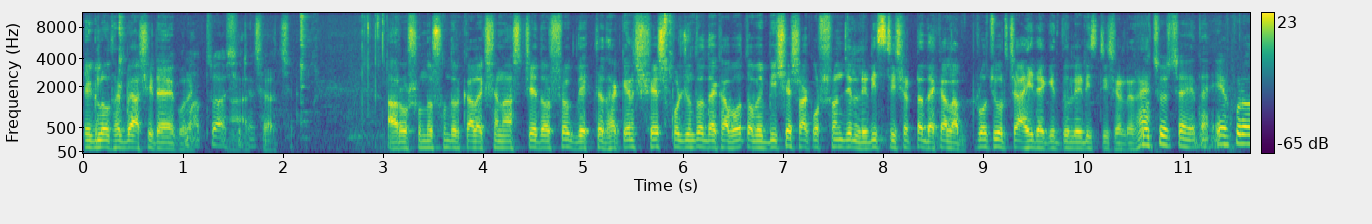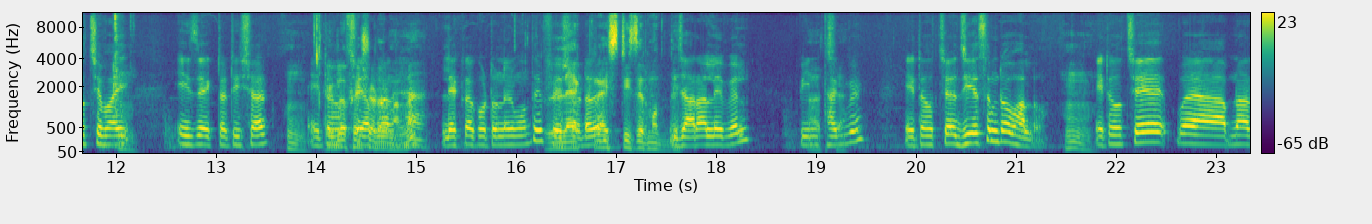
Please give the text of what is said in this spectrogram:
এগুলো থাকবে আশি টাকা করে। মাত্র 80 টাকা। আচ্ছা আচ্ছা। আরও সুন্দর সুন্দর কালেকশন আসছে দর্শক দেখতে থাকেন। শেষ পর্যন্ত দেখাবো তবে বিশেষ আকর্ষণ যে লেডিস টি শার্টটা দেখালাম। প্রচুর চাহিদা কিন্তু লেডিস টি শার্টের হ্যাঁ? প্রচুর চাহিদা। এরপর হচ্ছে ভাই এই যে একটা টি শার্ট এটা হচ্ছে আপনার হ্যাঁ লেকরা কটনের মধ্যে ফ্রেশ অর্ডার স্টিচের মধ্যে। যারা লেভেল পিন আচ্ছা। থাকবে এটা হচ্ছে জিএসএমটাও ভালো। এটা হচ্ছে আপনার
